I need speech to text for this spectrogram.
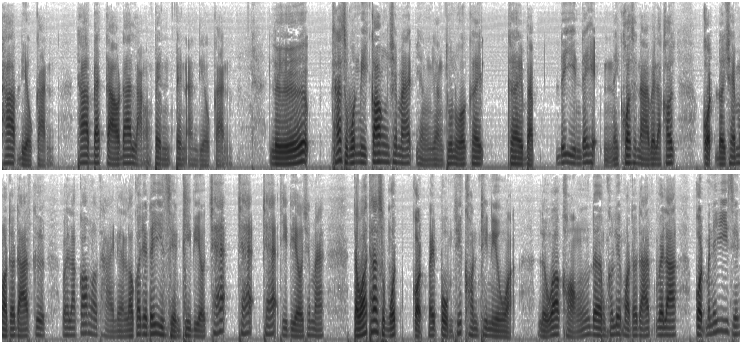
ภาพเดียวกัน ถ้าแบ็กกราวด์ด้านหลังเป็นเป็นอันเดียวกัน หรือถ้าสมมติมีกล้องใช่ไหมอย่างอย่างทุนหัวเคยเคยแบบได้ยินได้เห็นในโฆษณาเวลาเขา กดโดยใช้มอเตอร์ดฟคือเวลากล้องเราถ่ายเนี่ยเราก็จะได้ยินเสียงทีเดียวแชะแชะแชะทีเดียวใช่ไหมแต่ว่าถ้าสมมติกดไปปุ่มที่ continue อะหรือว่าของเดิมเขาเรียกมอเตอร์ดฟเวลากดมันได้ยินเสียง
